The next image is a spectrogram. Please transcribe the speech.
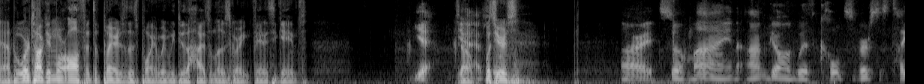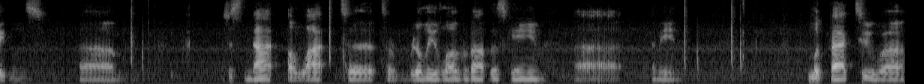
uh, but we're talking more offensive players at this point when we do the highs and low scoring fantasy games. Yeah. So, yeah, what's yours? All right, so mine, I'm going with Colts versus Titans. Um, just not a lot to to really love about this game. Uh, I mean, look back to uh,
